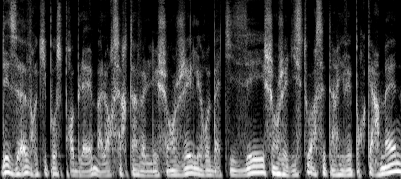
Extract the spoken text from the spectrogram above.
des œuvres qui posent problème. Alors certains veulent les changer, les rebaptiser, changer l'histoire. C'est arrivé pour Carmen.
